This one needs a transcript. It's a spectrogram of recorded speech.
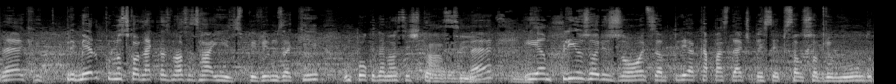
né? Que primeiro nos conecta às nossas raízes, porque vimos aqui um pouco da nossa história, ah, né? E amplia os horizontes, amplia a capacidade de percepção sobre o mundo,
